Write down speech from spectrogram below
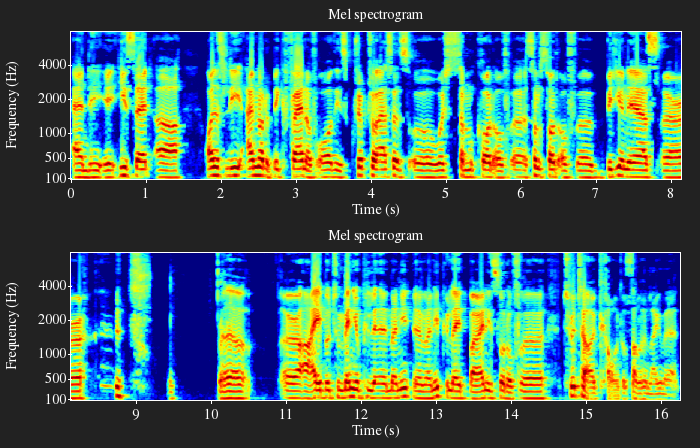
and he, he said honestly, I'm not a big fan of all these crypto assets, or which some sort of uh, some sort of uh, billionaires uh, uh, are able to manipulate mani- uh, manipulate by any sort of uh, Twitter account or something like that.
